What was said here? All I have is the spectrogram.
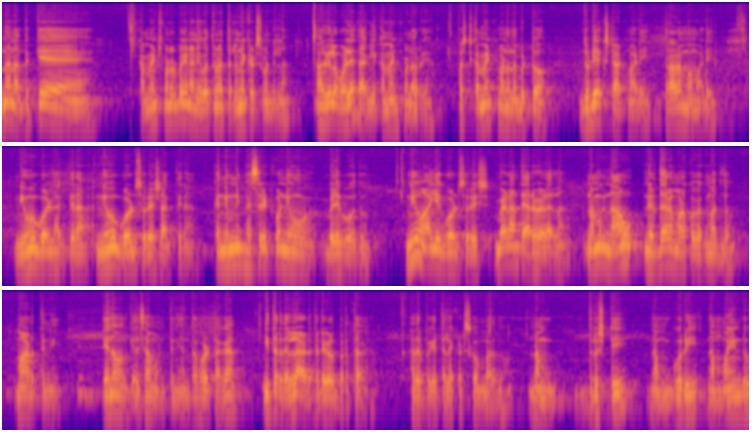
ನಾನು ಅದಕ್ಕೆ ಕಮೆಂಟ್ಸ್ ಮಾಡೋರ ಬಗ್ಗೆ ನಾನು ಇವತ್ತಿನ ತಲೆನೇ ಕೆಡ್ಸ್ಕೊಂಡಿಲ್ಲ. ಅವರಿಗೆಲ್ಲ ಒಳ್ಳೇದಾಗಲಿ ಕಮೆಂಟ್ ಮಾಡೋರಿಗೆ. ಫಸ್ಟ್ ಕಮೆಂಟ್ ಮಾಡೋದನ್ನ ಬಿಟ್ಟು ದುಡಿಯೋಕ್ಕೆ ಸ್ಟಾರ್ಟ್ ಮಾಡಿ, ಪ್ರಾರಂಭ ಮಾಡಿ, ನೀವು ಗೋಲ್ಡ್ ಹಾಕ್ತೀರಾ, ನೀವು ಗೋಲ್ಡ್ ಸುರೇಶ್ ಹಾಕ್ತೀರಾ? ಯಾಕೆ ನಿಮ್ಮ ನಿಮ್ಮ ಹೆಸರು ಇಟ್ಕೊಂಡು ನೀವು ಬೆಳಿಬೋದು. ನೀವು ಹಾಗೆ ಗೋಲ್ಡ್ ಸುರೇಶ್, ಬೇಡ ಅಂತ ಯಾರೂ ಹೇಳಲ್ಲ. ನಮಗೆ ನಾವು ನಿರ್ಧಾರ ಮಾಡ್ಕೋಬೇಕು ಮೊದಲು, ಮಾಡ್ತೀನಿ, ಏನೋ ಒಂದು ಕೆಲಸ ಮಾಡ್ತೀನಿ ಅಂತ ಹೊರಟಾಗ ಈ ಥರದ್ದೆಲ್ಲ ಅಡೆತಡೆಗಳು ಬರ್ತವೆ. ಅದ್ರ ಬಗ್ಗೆ ತಲೆ ಕೆಡಿಸ್ಕೊಬಾರ್ದು. ನಮ್ಮ ದೃಷ್ಟಿ ನಮ್ಮ ಗುರಿ ನಮ್ಮ ಮೈಂಡು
